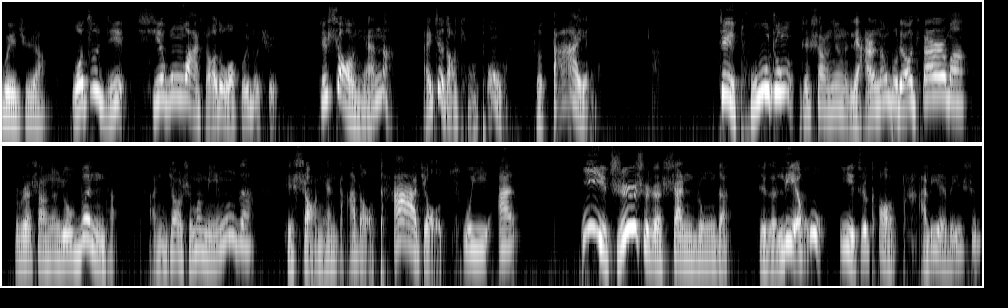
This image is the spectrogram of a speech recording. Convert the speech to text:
回去啊？我自己斜弓袜小的，我回不去。这少年呢，哎，这倒挺痛快，就答应了啊。这途中，这上镜俩人能不聊天吗？是不是？上京就问他啊，你叫什么名字？这少年答道：他叫崔安，一直是这山中的这个猎户，一直靠打猎为生。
